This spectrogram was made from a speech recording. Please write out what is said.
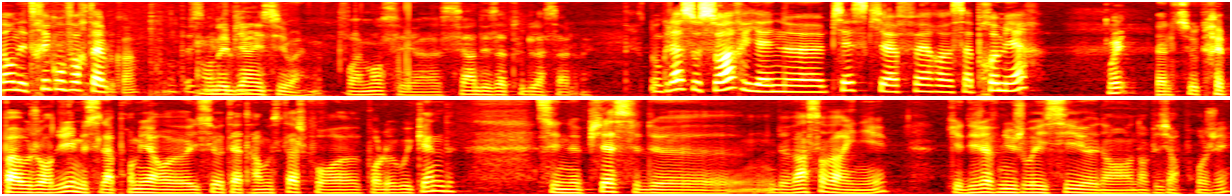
Là, on est très confortable. Quoi. On, est bien ici, ouais. Vraiment, euh, c'est un des atouts de la salle. Donc là, ce soir, il y a une euh, pièce qui va faire euh, sa première. Oui, elle ne se crée pas aujourd'hui, mais c'est la première ici au Théâtre à Moustache pour, pour le week-end. C'est une pièce de, de, Vincent Varigné, qui est déjà venu jouer ici dans, dans plusieurs projets.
